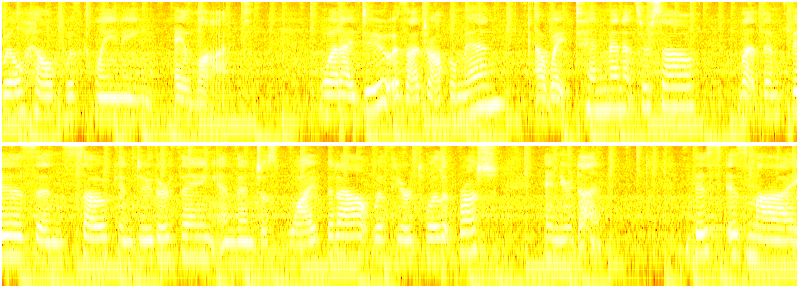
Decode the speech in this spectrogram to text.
will help with cleaning a lot. What I do is I drop them in, I wait 10 minutes or so, let them fizz and soak and do their thing, and then just wipe it out with your toilet brush, and you're done. This is my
